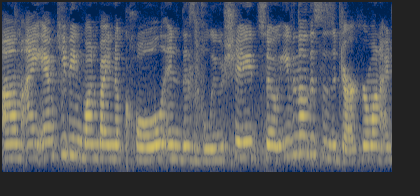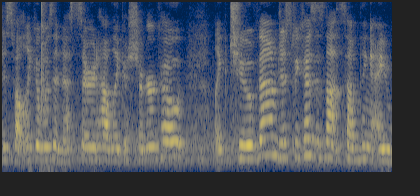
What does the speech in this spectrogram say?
Um, I am keeping one by Nicole in this blue shade. So even though this is a darker one, I just felt like it wasn't necessary to have like a sugar coat, like two of them, just because it's not something I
